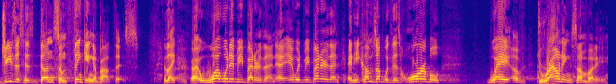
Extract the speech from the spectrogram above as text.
Jesus has done some thinking about this. Like, uh, what would it be better than? Uh, it would be better than, and he comes up with this horrible way of drowning somebody.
